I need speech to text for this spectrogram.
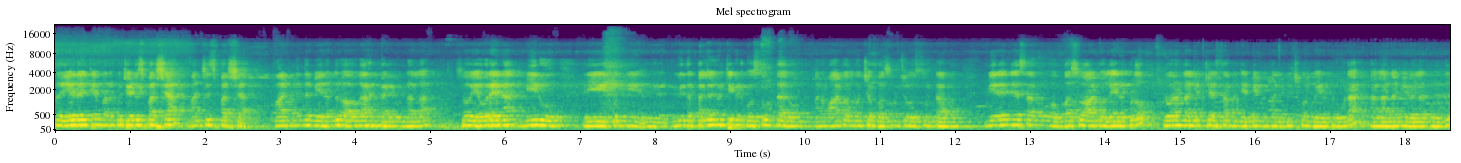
సో ఏదైతే మనకు చెడు స్పర్శ మంచి స్పర్శ వాటి మీద మీరందరూ అవగాహన కలిగి ఉండాలా? సో ఎవరైనా మీరు ఈ కొన్ని వివిధ పల్లెల నుండి ఇక్కడికి వస్తూ ఉంటారు. మనం ఆటో నుంచో బస్సు నుంచో వస్తుంటాము మీరేం చేస్తారు? బస్సు ఆటో లేనప్పుడు ఎవరన్నా లిఫ్ట్ చేస్తామని చెప్పి మిమ్మల్ని పిలుచుకొని పోయినప్పుడు కూడా అలా నమ్మి వెళ్ళకూడదు.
